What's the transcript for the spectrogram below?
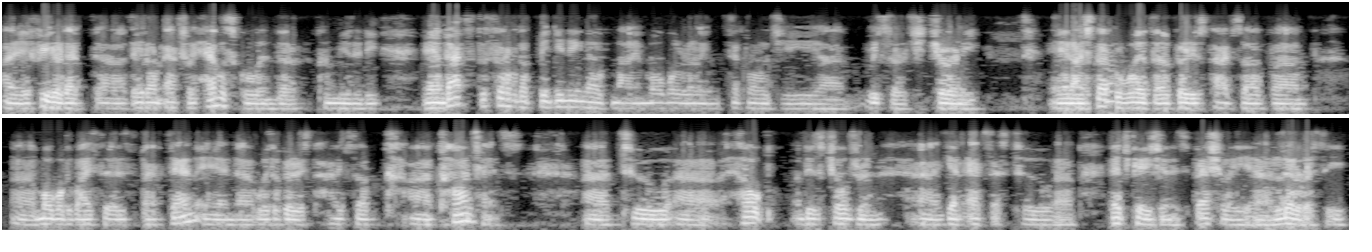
I figured that uh, they don't actually have a school in their community, and that's the sort of the beginning of my mobile learning technology uh, research journey. And I started with uh, various types of um, uh, mobile devices back then, and uh, with various types of contents to help these children uh, get access to uh, education, especially uh, literacy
